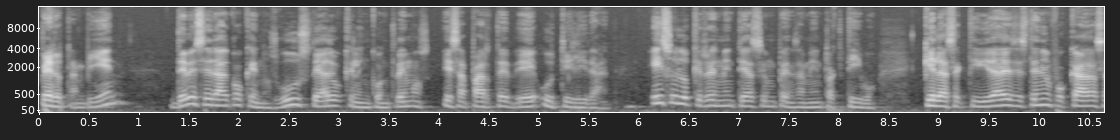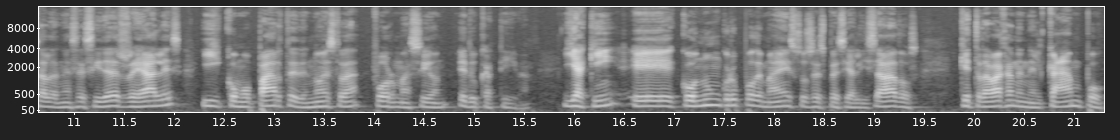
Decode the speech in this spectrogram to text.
Pero también debe ser algo que nos guste, algo que le encontremos esa parte de utilidad. Eso es lo que realmente hace un pensamiento activo, que las actividades estén enfocadas a las necesidades reales y como parte de nuestra formación educativa. Y aquí, eh, con un grupo de maestros especializados que trabajan en el campo,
